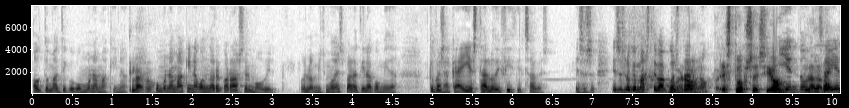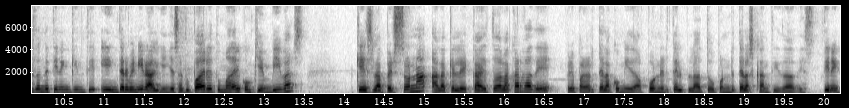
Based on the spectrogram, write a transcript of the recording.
automático, como una máquina. Claro. Como una máquina cuando recargas el móvil. Pues lo mismo es para ti la comida. ¿Qué pasa? Que ahí está lo difícil, ¿sabes? Eso es, eso es lo que más te va a costar, Bueno, ¿no? es tu obsesión, Y entonces claro. ahí es donde tienen que inter- intervenir alguien, ya sea tu padre, tu madre, con quien vivas, que es la persona a la que le cae toda la carga de prepararte la comida, ponerte el plato, ponerte las cantidades. Tiene,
